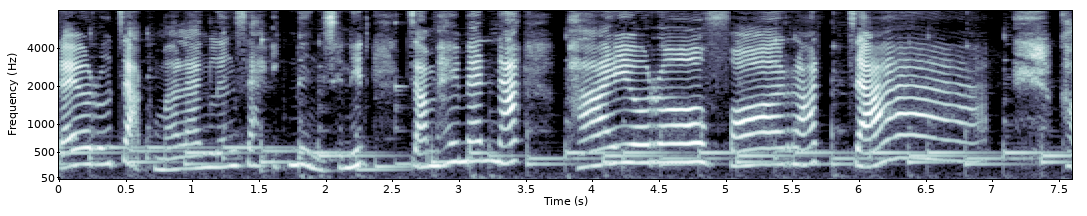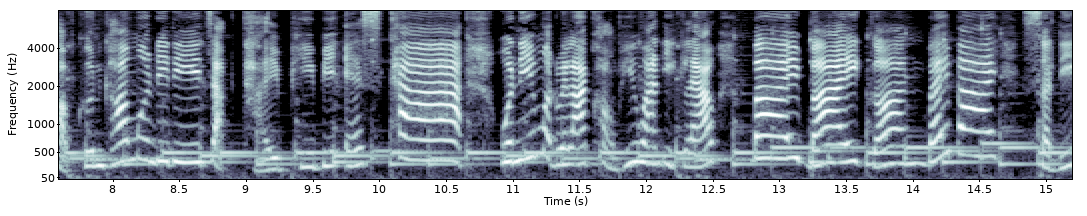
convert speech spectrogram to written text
ได้รู้จักมแมลงเลื้องแสงอีกหนึ่งชนิดจำให้แม่นนะ Pyrophorus จา ขอบคุณข้อมูลดีๆ จากไทย PBS ค่ะ วันนี้หมดเวลาของพี่วันอีกแล้วบายบายก่อนบายบายสวัสดี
